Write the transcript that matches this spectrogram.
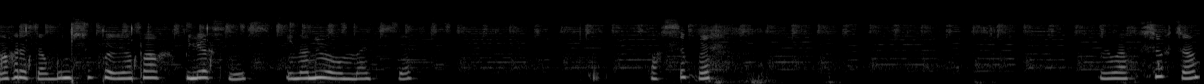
Arkadaşlar bunu süper yapabilirsiniz. İnanıyorum ben size. Bak sıfır. Bak sıfırcam.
